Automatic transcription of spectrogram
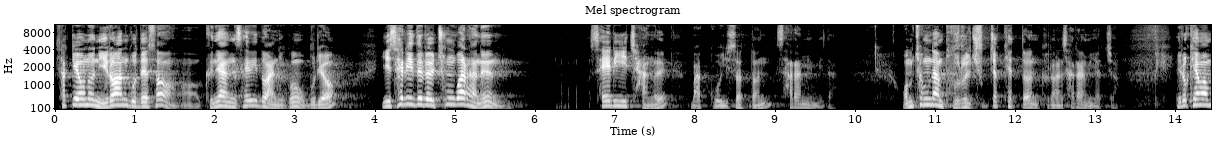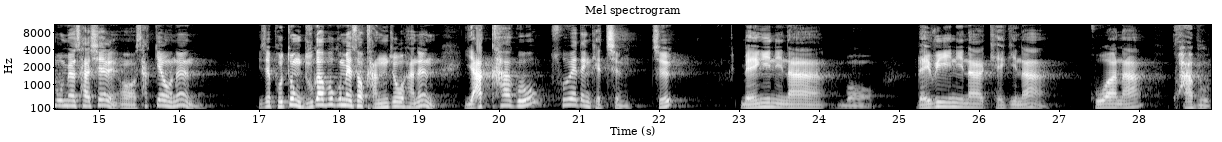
사케오는 이러한 곳에서 어, 그냥 세리도 아니고 무려 이 세리들을 총괄하는 어, 세리장을 맡고 있었던 사람입니다. 엄청난 부를 축적했던 그러한 사람이었죠. 이렇게만 보면 사실 어, 사개오는 이제 보통 누가복음에서 강조하는 약하고 소외된 계층, 즉 맹인이나 뭐 레위인이나 객이나 고아나 과부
